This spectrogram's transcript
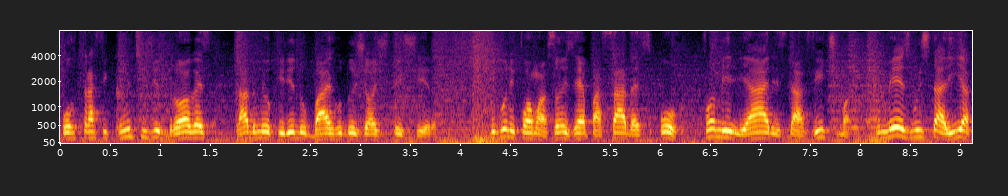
por traficantes de drogas lá do meu querido bairro do Jorge Teixeira. Segundo informações repassadas por familiares da vítima, o mesmo estaria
